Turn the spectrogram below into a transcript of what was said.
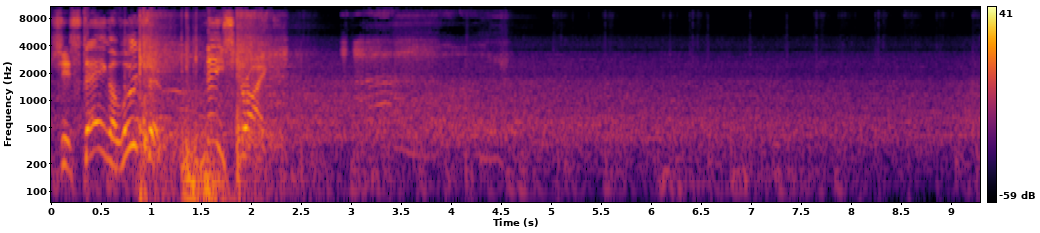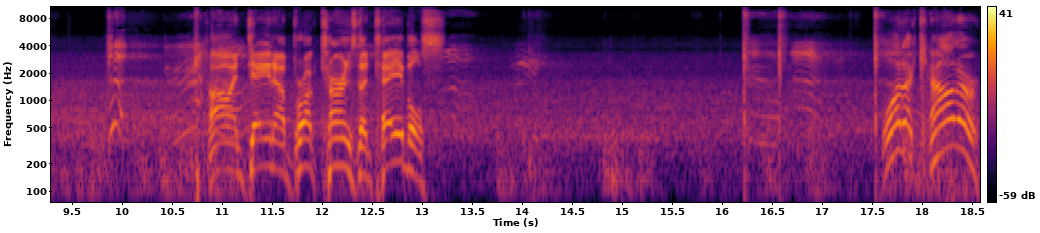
She's staying elusive. Knee strike. Oh, and Dana Brooke turns the tables. What a counter.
